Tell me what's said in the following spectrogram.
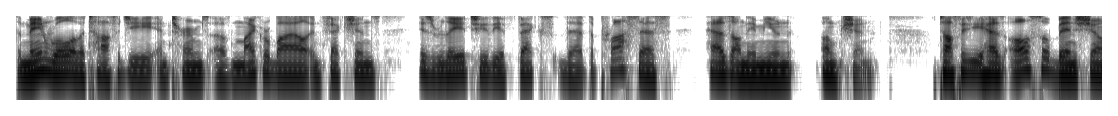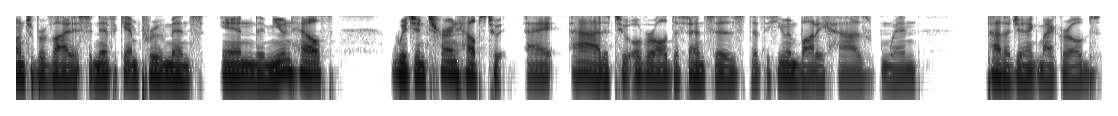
the main role of autophagy in terms of microbial infections is related to the effects that the process has on the immune function. Autophagy has also been shown to provide significant improvements in the immune health, which in turn helps to add to overall defenses that the human body has when pathogenic microbes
